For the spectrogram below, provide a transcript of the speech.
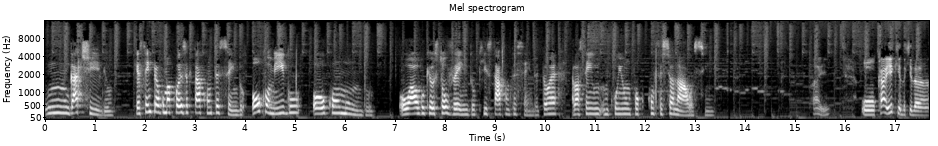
um gatilho, que é sempre alguma coisa que está acontecendo, ou comigo ou com o mundo ou algo que eu estou vendo que está acontecendo. Então é, elas têm um, um cunho um pouco confessional, assim. Aí. O Kaique daqui da.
